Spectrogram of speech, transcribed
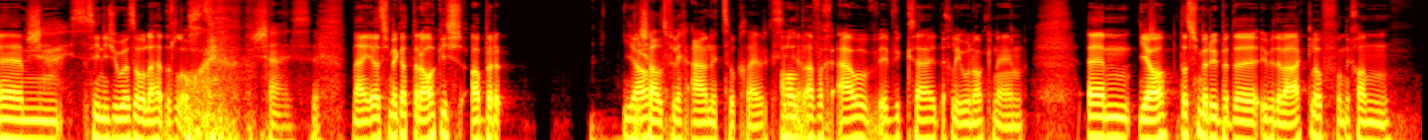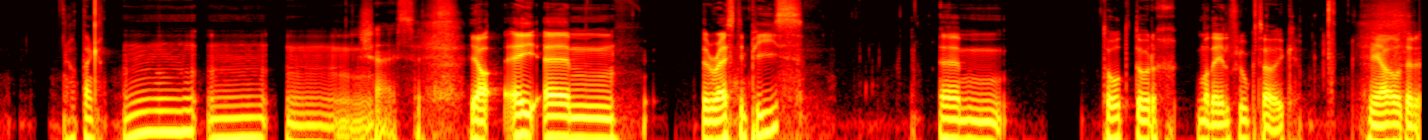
Ähm, Scheiße. seine Schuhsohle hat ein Loch. Scheiße. Nein, ja, es ist mega tragisch, aber ja, Ist halt vielleicht auch nicht so clever gewesen. halt ja. einfach auch, wie gesagt, ein bisschen unangenehm. Ähm, ja, das ist mir über den, über den Weg gelaufen und ich habe ich hab gedacht, mm, mm, mm. Scheiße. Ja, ey, ähm, Rest in Peace. Ähm, Tod durch Modellflugzeug. Ja, oder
